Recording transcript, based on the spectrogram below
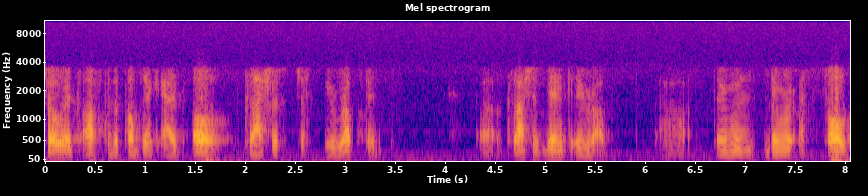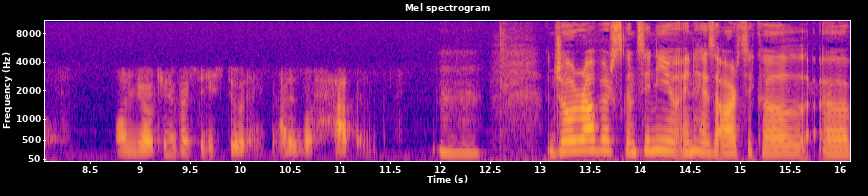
show it off to the public as, oh, clashes just erupted. Uh, clashes didn't erupt. Uh, there was there were assaults on York University students. That is what happened. Mm-hmm. Joel Roberts continue in his article uh,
